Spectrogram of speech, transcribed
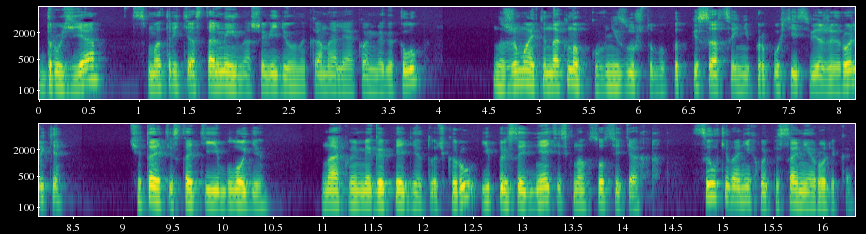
Друзья, смотрите остальные наши видео на канале Аквамега Клуб. Нажимайте на кнопку внизу, чтобы подписаться и не пропустить свежие ролики. Читайте статьи и блоги на aquamegapedia.ru и присоединяйтесь к нам в соцсетях. Ссылки на них в описании ролика.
